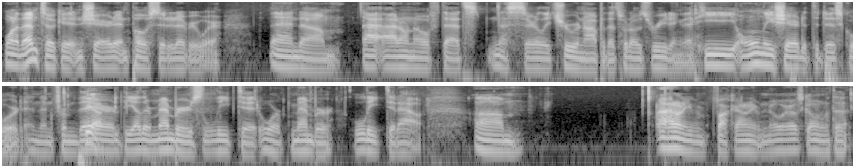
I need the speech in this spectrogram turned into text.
One of them took it and shared it and posted it everywhere. And um, I, I don't know if that's necessarily true or not, but that's what I was reading. That he only shared it to Discord, and then from there, the other members leaked it, or member leaked it out. Um, I don't even fuck. I don't even know where I was going with that.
